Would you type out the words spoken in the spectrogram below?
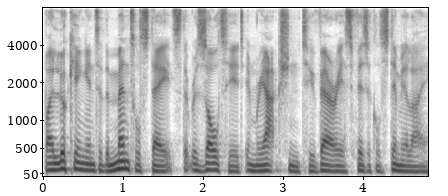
by looking into the mental states that resulted in reaction to various physical stimuli.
